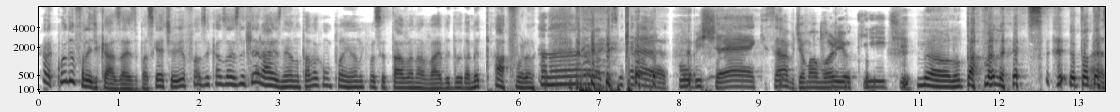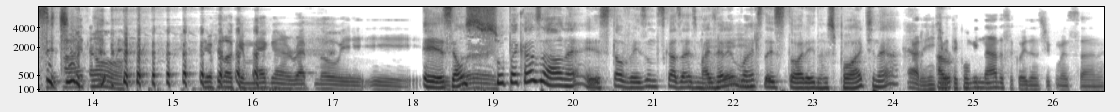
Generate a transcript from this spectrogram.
Cara, quando eu falei de casais do basquete, eu ia fazer casais literais, né? Eu não tava acompanhando que você tava na vibe do, da metáfora. Né? Ah, eu pensei que era Kobe Shaq, sabe? Jamal Murray e Kit. Não, não tava nessa. Eu tô até ah, sentindo. Ah, então... Eu ia falar o que? Megan Rapinoe e, e... Esse e é um super casal, né? Esse talvez um dos casais mais relevantes da história aí do esporte, né? Cara, a gente a... vai ter combinado essa coisa antes de começar, né?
